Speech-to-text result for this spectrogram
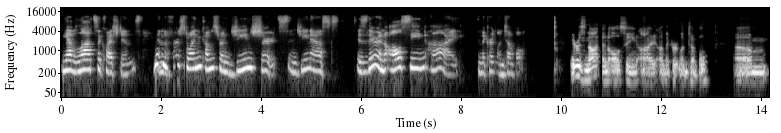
We have lots of questions. And the first one comes from Jean Shirts. And Jean asks, is there an all-seeing eye in the Kirtland Temple? There is not an all-seeing eye on the Kirtland Temple. Um,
